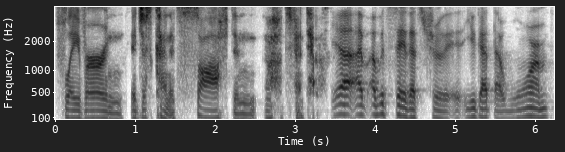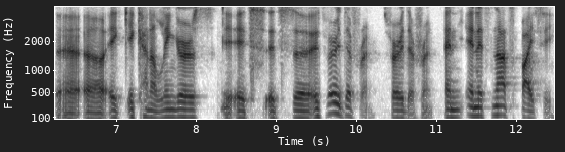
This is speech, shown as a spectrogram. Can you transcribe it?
flavor and it just kind of soft and oh, it's fantastic. Yeah, I, I, would say that's true. You got that warm. Uh, uh, it it kind of lingers. It's it's uh, it's very different. It's very different, and and it's not spicy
